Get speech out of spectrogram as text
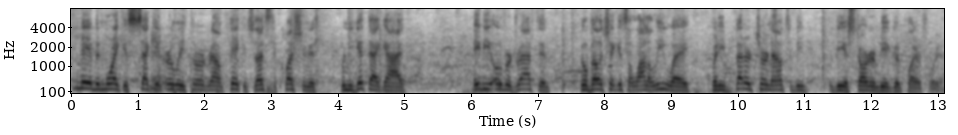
he may have been more like a second, yeah. early third round pick. And so that's the question: is when you get that guy, maybe overdraft him. Bill Belichick gets a lot of leeway, but he better turn out to be to be a starter and be a good player for you.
